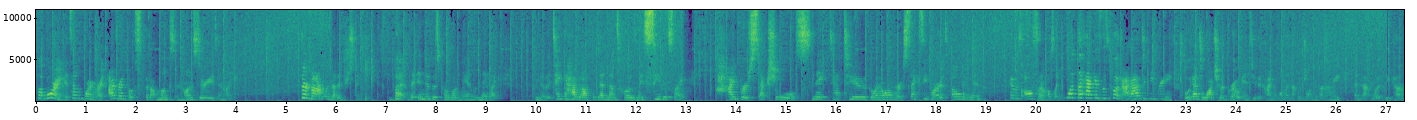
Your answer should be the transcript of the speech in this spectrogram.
but boring. It sounds boring, right? I've read books about monks and monasteries and like, they're not really that interesting. But the end of this prologue, man, when they like you know, they take the habit off the dead nun's clothes and they see this like hypersexual snake tattoo going all over her sexy parts. Oh man, it was awesome. I was like, what the heck is this book? I have to keep reading. But we got to watch her grow into the kind of woman that would join the nunnery and that would become,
